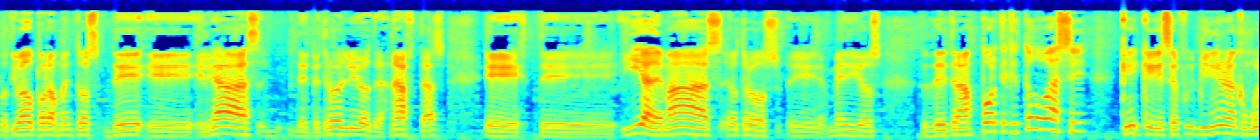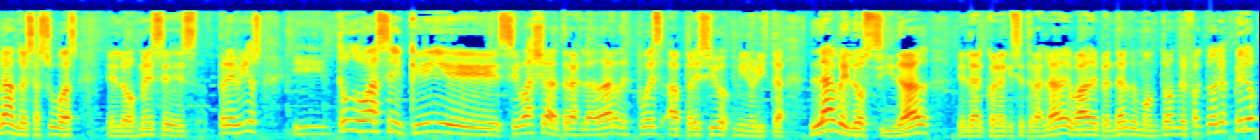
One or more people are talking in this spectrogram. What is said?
motivado por aumentos de el gas, del petróleo, de las naftas este, y además otros eh, medios de transporte que todo hace que, se vinieron acumulando esas subas en los meses previos y todo hace que se vaya a trasladar después a precio minorista. La velocidad con la que se traslade va a depender de un montón de factores, pero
